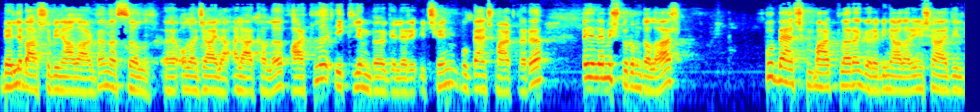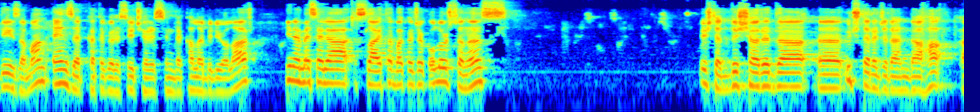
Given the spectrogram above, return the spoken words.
belli başlı binalarda nasıl e, olacağıyla alakalı farklı iklim bölgeleri için bu benchmarkları belirlemiş durumdalar. Bu benchmarklara göre binalar inşa edildiği zaman ENZEP kategorisi içerisinde kalabiliyorlar. Yine mesela slayta bakacak olursanız işte dışarıda e, 3 dereceden daha e,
